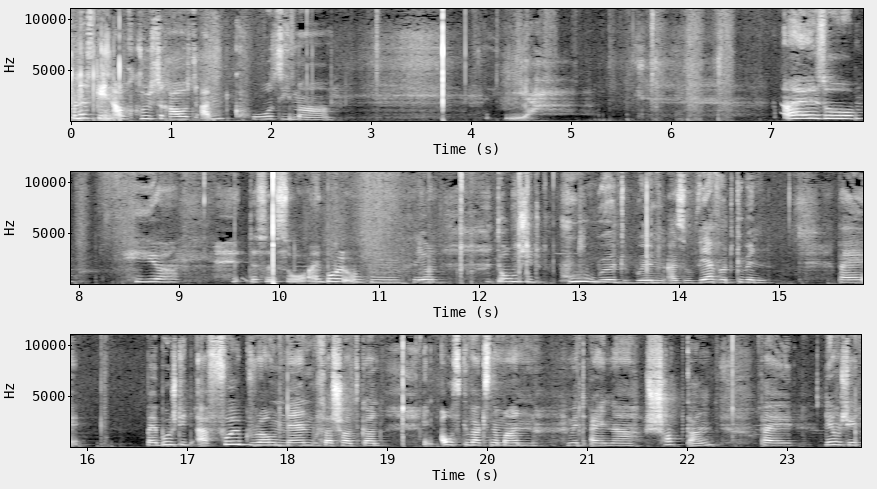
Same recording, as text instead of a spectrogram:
Und es gehen auch Grüße raus an Cosima. Ja. Also, hier, das ist so ein Bull und ein Leon. Da oben steht, who would win? Also, wer wird gewinnen? Bei, bei Bull steht a full-grown man with a shotgun. Ein ausgewachsener Mann mit einer Shotgun. Bei Leon steht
